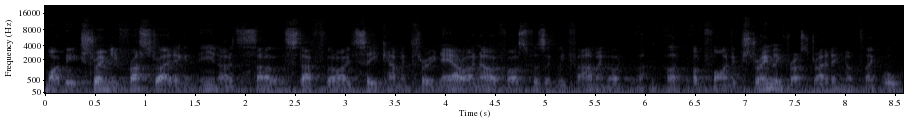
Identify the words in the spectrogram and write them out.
might be extremely frustrating, and you know, some of the stuff that I see coming through now, I know if I was physically farming, I'd, I'd, I'd find extremely frustrating. I'd think, well,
